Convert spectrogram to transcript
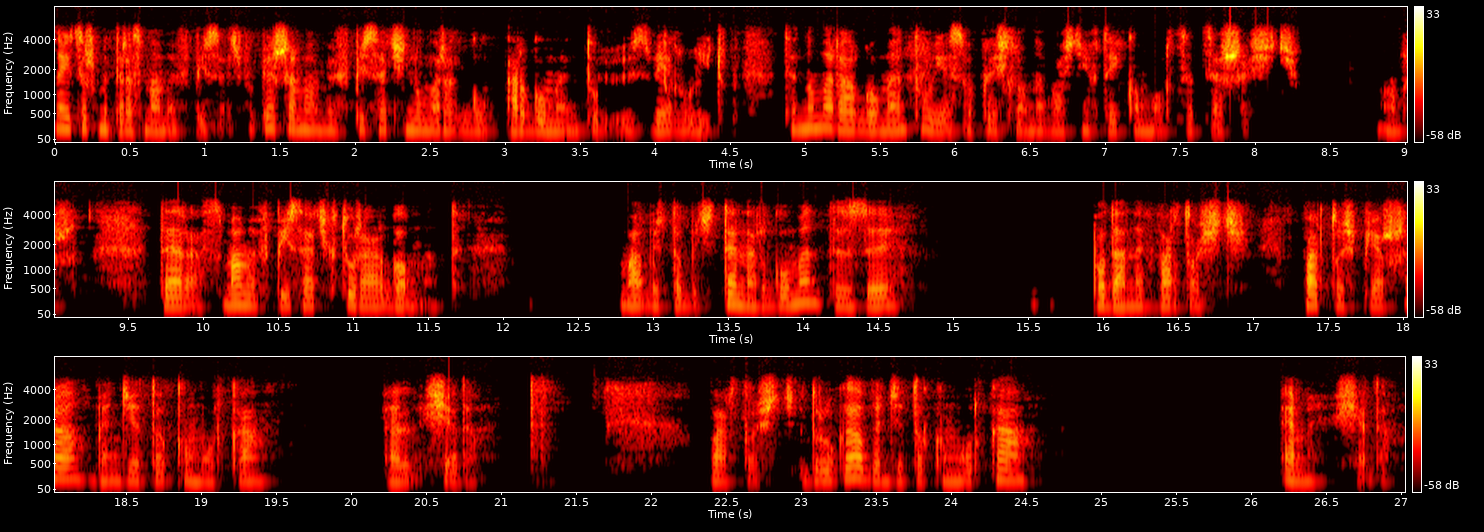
No i cóż my teraz mamy wpisać? Po pierwsze mamy wpisać numer argumentu z wielu liczb. Ten numer argumentu jest określony właśnie w tej komórce C6. Dobrze. Teraz mamy wpisać który argument. Ma być to być ten argument z podanych wartości. Wartość pierwsza będzie to komórka L7. Wartość druga będzie to komórka M7.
